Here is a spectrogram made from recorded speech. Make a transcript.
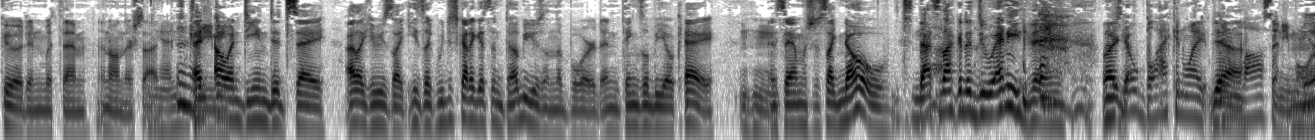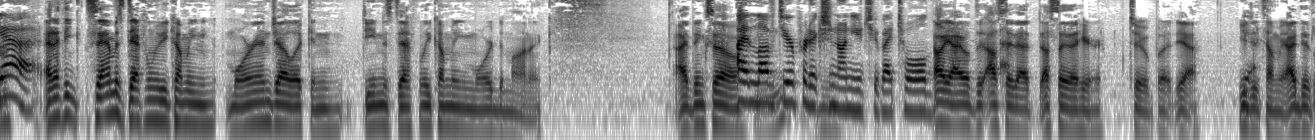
good and with them and on their side. Yeah, he's Mm-hmm. and, oh, and Dean did say, I like he was like he's like we just got to get some W's on the board and things will be okay. And Sam was just like, no, that's not, going to do anything. like There's no black and white Yeah. loss anymore. Yeah. And I think Sam is definitely becoming more angelic, and Dean is definitely becoming more demonic. I think so. I loved your prediction on YouTube. I told oh yeah, I'll, do- I'll say that. I'll say that here too. But yeah, you Yeah. did tell me. I did.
